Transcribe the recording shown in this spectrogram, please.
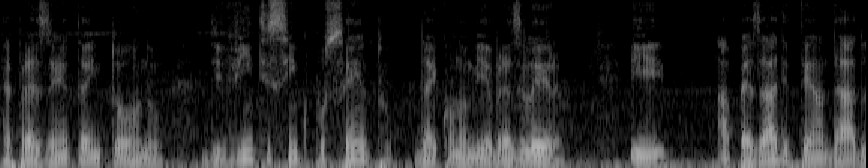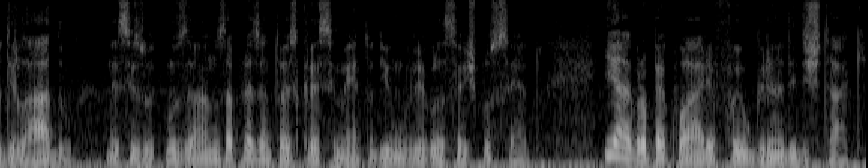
representa em torno de 25% da economia brasileira e, apesar de ter andado de lado nesses últimos anos, apresentou esse crescimento de 1,6%. E a agropecuária foi o grande destaque,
